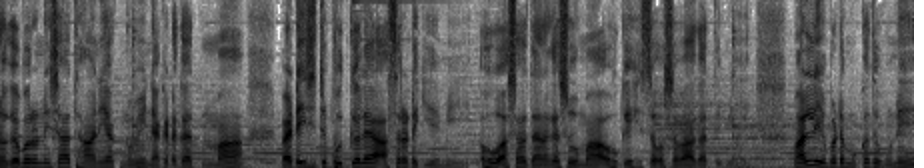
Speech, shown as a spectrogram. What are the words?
නොගබරු නිසාත් හානියක් නොමී නැකටගත් මා වැටි සිට පුද්ගලයා අසරට ගියමි. ඔහු අසල් දැනගසූ මා ඔහුගේ හිස ඔසවා ගතිමි. මල්ලි උඹට මොකද වුණේ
